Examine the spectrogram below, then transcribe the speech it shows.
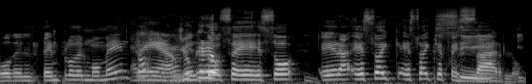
o del templo del momento. Yo creo Entonces eso era eso hay eso hay que pesarlo. yo Lo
